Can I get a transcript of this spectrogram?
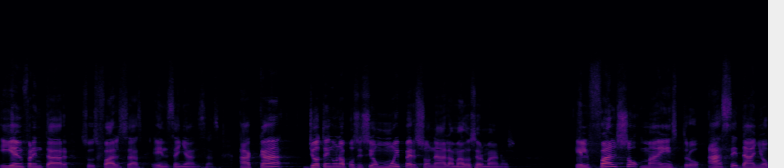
y enfrentar sus falsas enseñanzas. Acá yo tengo una posición muy personal, amados hermanos. El falso maestro hace daño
